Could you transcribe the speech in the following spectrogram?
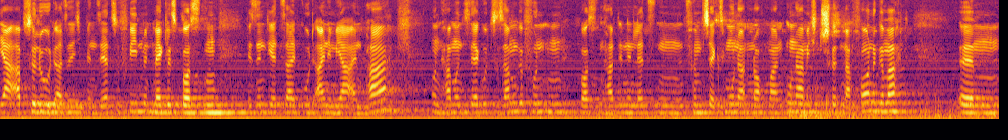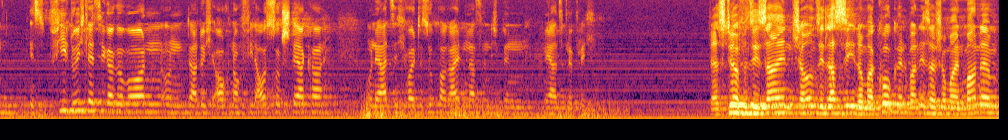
Ja, absolut. Also ich bin sehr zufrieden mit Meckles Boston. Wir sind jetzt seit gut einem Jahr ein Paar und haben uns sehr gut zusammengefunden. Boston hat in den letzten fünf, sechs Monaten nochmal einen unheimlichen Schritt nach vorne gemacht, ähm, ist viel durchlässiger geworden und dadurch auch noch viel ausdrucksstärker. Und er hat sich heute super reiten lassen und ich bin mehr als glücklich. Das dürfen Sie sein. Schauen Sie, lassen Sie ihn noch mal gucken. Wann ist er schon mal in Mannem?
